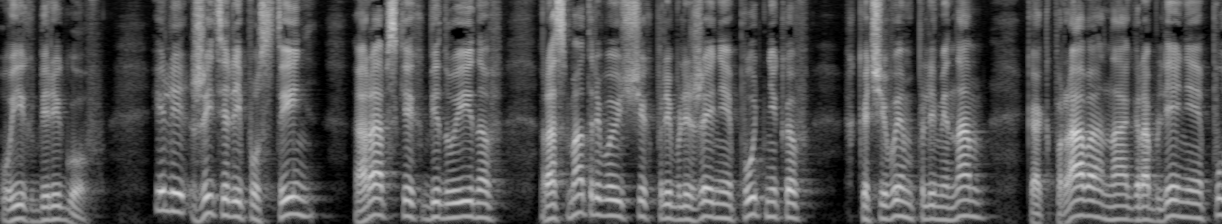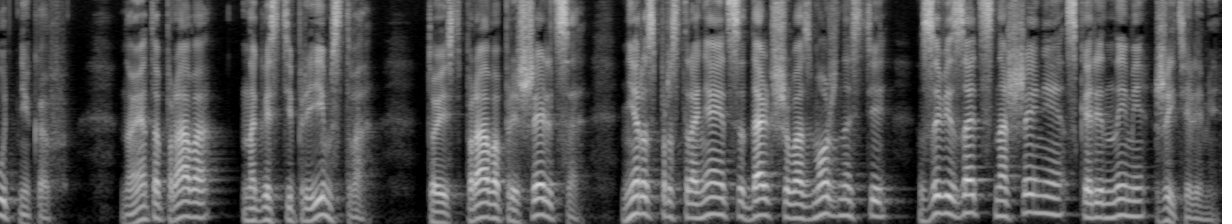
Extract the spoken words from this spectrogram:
у их берегов, или жителей пустынь, арабских бедуинов, рассматривающих приближение путников к кочевым племенам как право на ограбление путников – но это право на гостеприимство, то есть право пришельца, не распространяется дальше возможности завязать сношения с коренными жителями.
